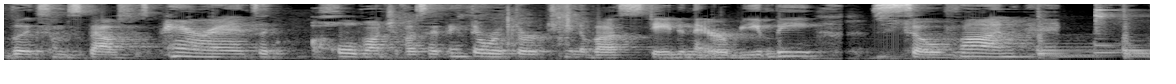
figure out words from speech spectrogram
like some spouses, parents, like a whole bunch of us. I think there were 13 of us stayed in the Airbnb. So fun.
